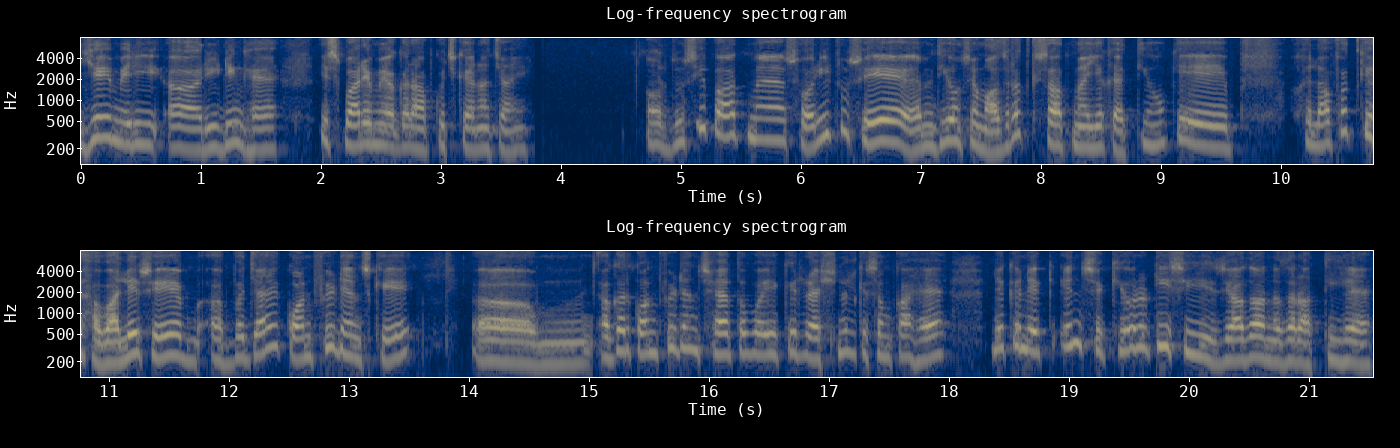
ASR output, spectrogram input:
ये मेरी आ, रीडिंग है। इस बारे में अगर आप कुछ कहना चाहें। और दूसरी बात मैं सॉरी टू से अहमदियों से माजरत के साथ मैं ये कहती हूँ कि खिलाफत के हवाले से बजाय कॉन्फिडेंस के अगर कॉन्फिडेंस है तो वह एक रैशनल किस्म का है, लेकिन एक इनसिक्योरिटी सी ज़्यादा नज़र आती है,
